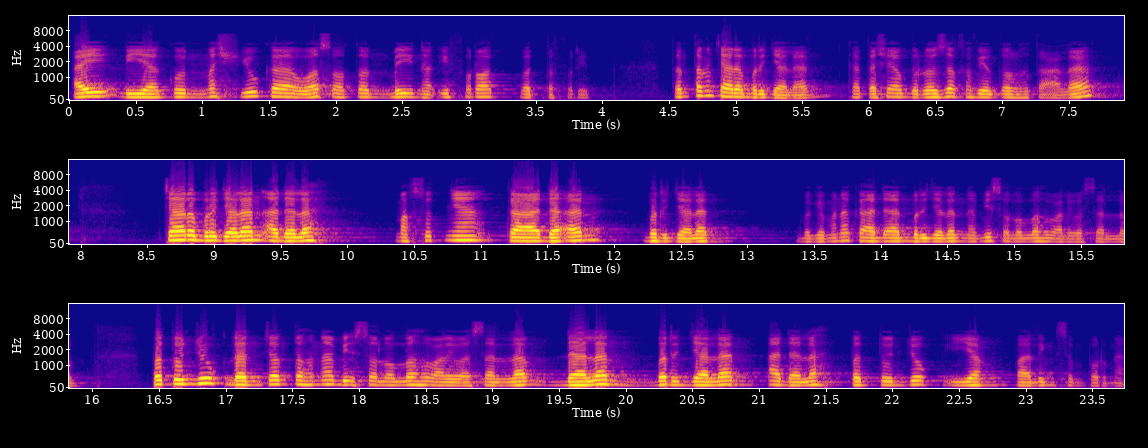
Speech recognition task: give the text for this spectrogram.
ay liyakun masyuka wasatan bainal ifrat wat tafrid. Tentang cara berjalan kata Syekh Abdul Razak hafizahullah taala cara berjalan adalah maksudnya keadaan berjalan Bagaimana keadaan berjalan Nabi Shallallahu Alaihi Wasallam. Petunjuk dan contoh Nabi Shallallahu Alaihi Wasallam dalam berjalan adalah petunjuk yang paling sempurna.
